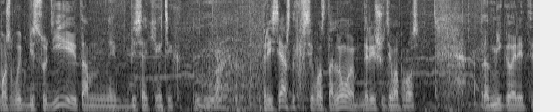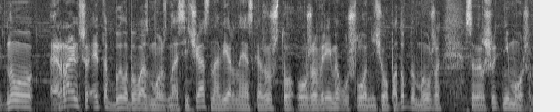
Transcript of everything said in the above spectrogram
может вы без судьи, там, без всяких этих присяжных и всего остального решите вопрос. Э, Мик говорит, ну, раньше это было бы возможно, а сейчас, наверное, я скажу, что уже время ушло. Ничего подобного мы уже совершить не можем.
